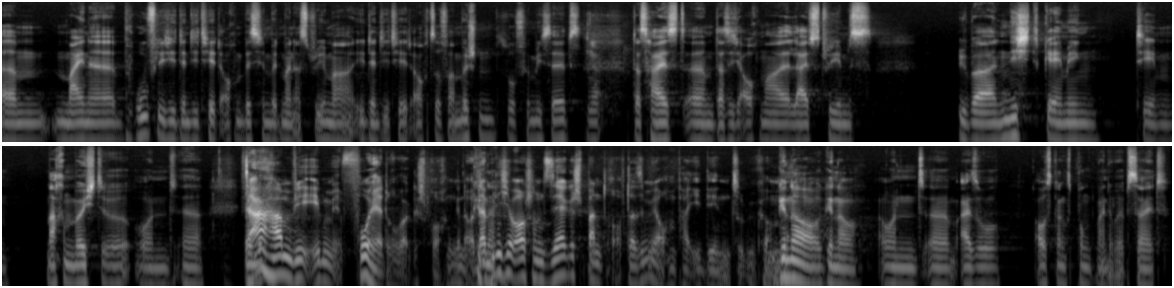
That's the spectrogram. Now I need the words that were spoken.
ähm, meine berufliche Identität auch ein bisschen mit meiner Streamer-Identität auch zu vermischen, so für mich selbst. Ja. Das heißt, ähm, dass ich auch mal Livestreams über Nicht-Gaming-Themen machen möchte und äh, Da haben wir eben vorher drüber gesprochen, genau. Da Genau. bin ich aber auch schon sehr gespannt drauf. Da sind mir auch ein paar Ideen zugekommen. Genau, genau. Und ähm, also Ausgangspunkt meine Website.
